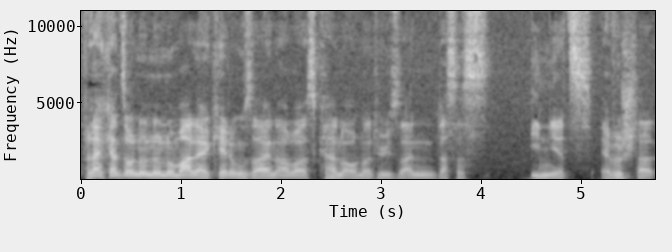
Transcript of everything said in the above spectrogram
Vielleicht kann es auch nur eine normale Erkältung sein, aber es kann auch natürlich sein, dass es ihn jetzt erwischt hat.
